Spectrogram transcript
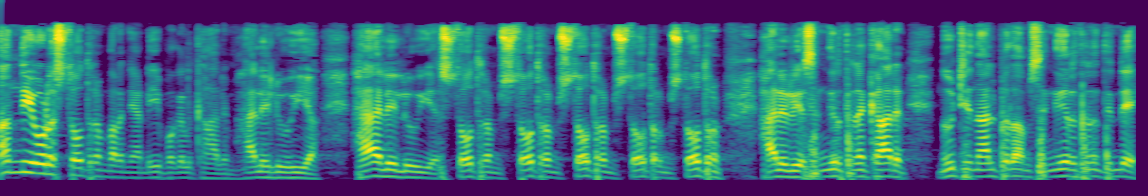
നന്ദിയോടെ സ്തോത്രം പറഞ്ഞാണ്ട് ഈ പകൽക്കാലം ഹാലിലൂയ ഹാലിലൂയ സ്തോത്രം സ്തോത്രം സ്തോത്രം സ്തോത്രം സ്തോത്രം. ഹാലലൂയ സങ്കീർത്തനക്കാരൻ നൂറ്റി നാൽപ്പതാം സങ്കീർത്തനത്തിന്റെ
